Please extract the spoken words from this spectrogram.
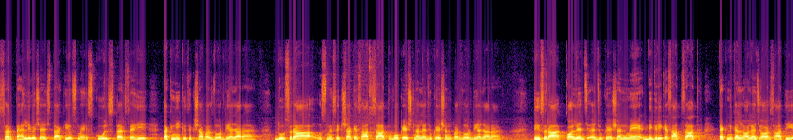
सर पहली विशेषता कि उसमें स्कूल स्तर से ही तकनीकी शिक्षा पर ज़ोर दिया जा रहा है। दूसरा उसमें शिक्षा के साथ साथ वोकेशनल एजुकेशन पर ज़ोर दिया जा रहा है। तीसरा कॉलेज एजुकेशन में डिग्री के साथ साथ टेक्निकल नॉलेज और साथ ही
